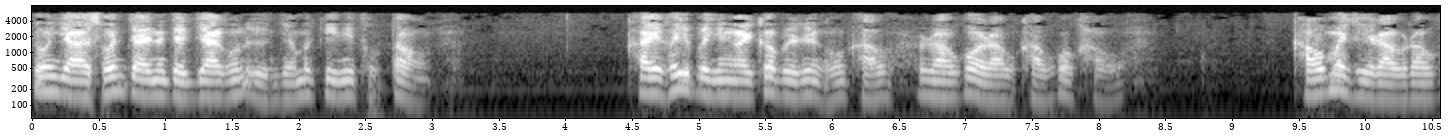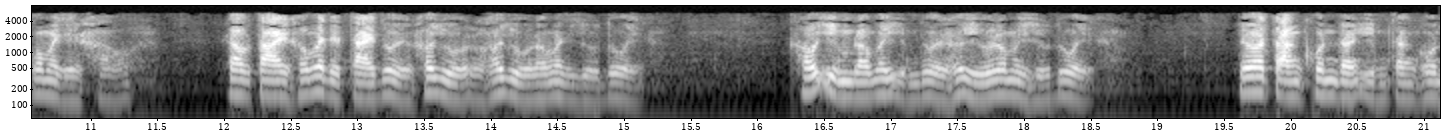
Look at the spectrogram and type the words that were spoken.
จงอย่าสนใจในจัดยาคนอื่น อย่างเมื่อกี้นี้ถูกต้อง ใครเขาจะเป็นยังไงก็เป็นเรื่องของเขา เราก็เราเขาก็เขา เขาไม่ใช่เราเราก็ไม่ใช่เขา เราตายเขาไม่ได้ตายด้วย เขาอยู่เขาอยู่เราไม่ได้อยู่ด้วย เขาอิ่มเราไม่อิ่มด้วย เขาหิวเราไม่หิวด้วยเพราะว่าต่างคนต่างอิ่มต่างคน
